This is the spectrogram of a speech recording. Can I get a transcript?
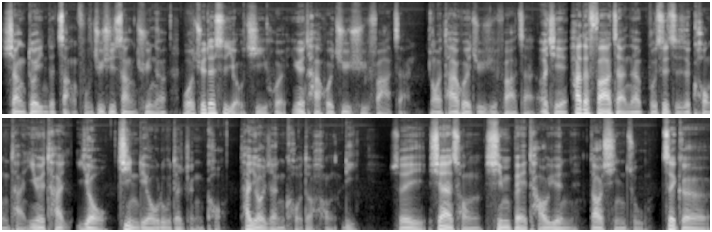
相对应的涨幅继续上去呢？我觉得是有机会，因为它会继续发展哦，它会继续发展，而且它的发展呢不是只是空谈，因为它有净流入的人口，它有人口的红利，所以现在从新北桃园到新竹这个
